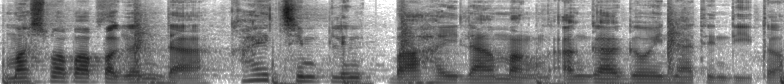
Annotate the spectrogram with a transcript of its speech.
mas mapapaganda kahit simpleng bahay lamang ang gagawin natin dito.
